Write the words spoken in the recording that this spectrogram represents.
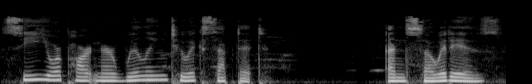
See your partner willing to accept it. And so it is.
